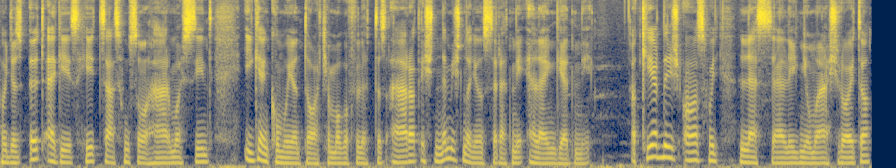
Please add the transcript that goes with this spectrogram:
hogy az 5,723-as szint igen komolyan tartja maga fölött az árat, és nem is nagyon szeretné elengedni. A kérdés az, hogy lesz -e elég nyomás rajta,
